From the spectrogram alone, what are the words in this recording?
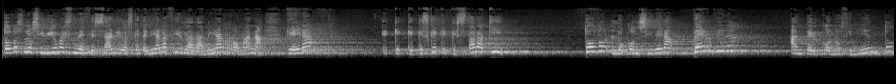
todos los idiomas necesarios, que tenía la ciudadanía romana, que era, que, que, es que estaba aquí. Todo lo considera pérdida ante el conocimiento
